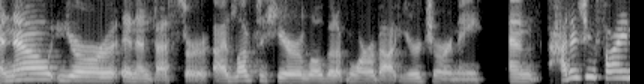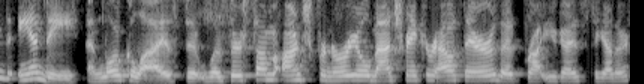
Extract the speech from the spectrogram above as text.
And now you're an investor. I'd love to hear a little bit more about your journey. And how did you find Andy and localized? Was there some entrepreneurial matchmaker out there that brought you guys together?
